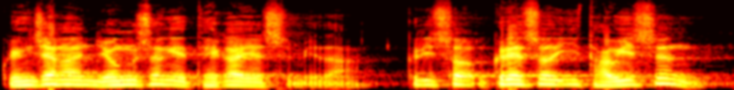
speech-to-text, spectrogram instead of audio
굉장한 영성의 대가였습니다. 그래서, 그래서 이 다윗은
